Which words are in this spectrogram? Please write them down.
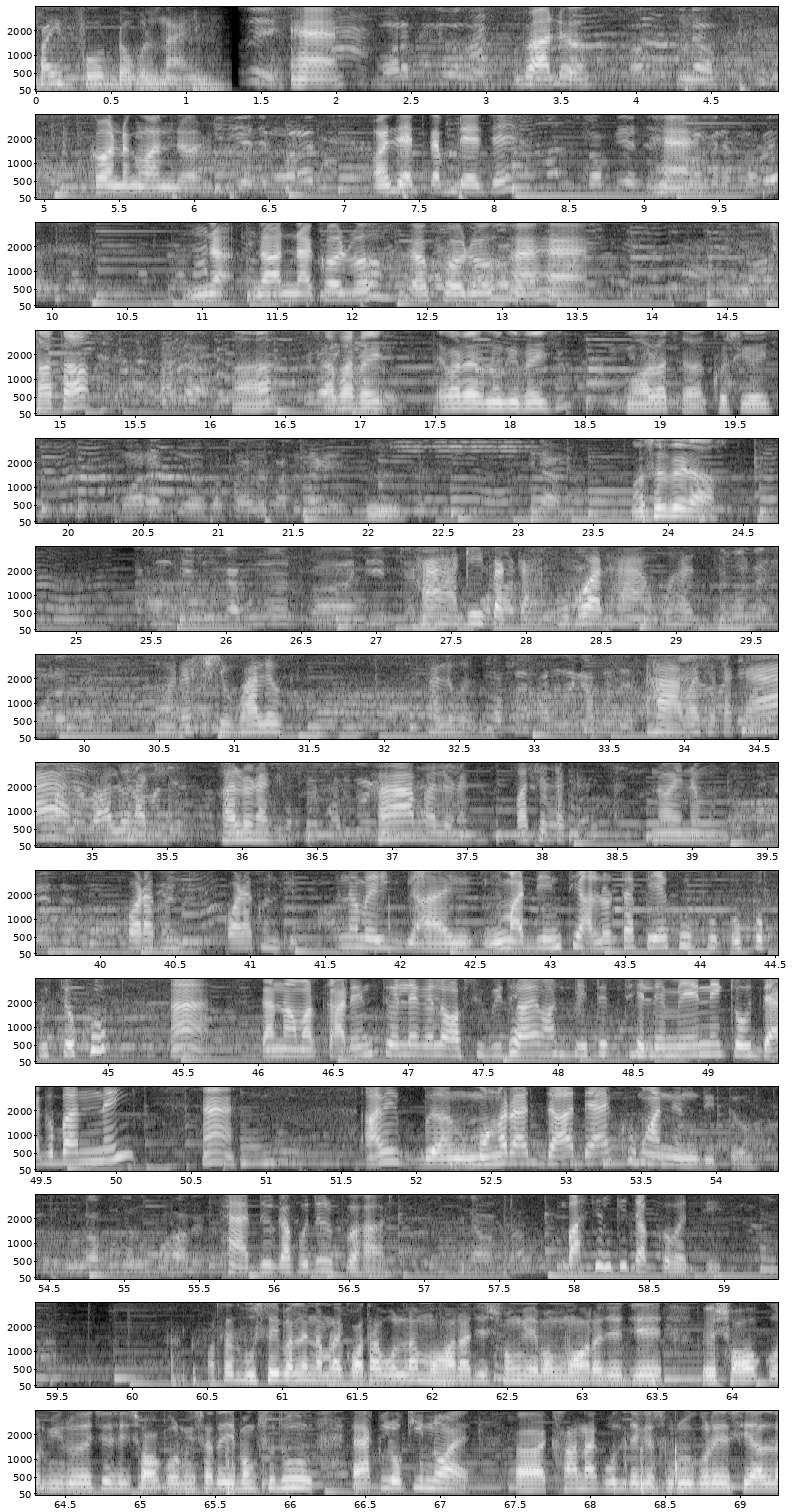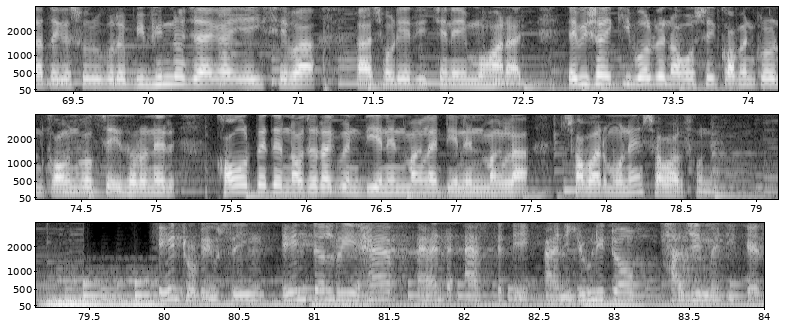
five four double nine হ্যাঁ। ভালো। কনক মন্ডল। ওদের দিয়েছে। হ্যাঁ। না রান্না করব করব হ্যাঁ হ্যাঁ। ছাতা হ্যাঁ ছাতা পেয়েছি। এবারে লুঙ্গি পেয়েছি। মহারাজ হ্যাঁ, খুশি হয়েছি। মহারাজ সবসময় পাশে থাকে। হুম। মসুর বেড়া। গিফট হ্যাঁ গিফট একটা উপহার হ্যাঁ উপহার। বলবেন মহারাজকে মহারাজ? কি ভালো ভালো হ্যাঁ পাশে থাকে। হ্যাঁ ভালো নাকি ভালো থাকে? হ্যাঁ ভালো নাকি পাশে থাকে। নয় না পেয়েছেন? কড়াখুন্তি কড়াখুন্তি। না এই ইমার্জেন্সি আলোটা পেয়ে খুব উপকৃত খুব হ্যাঁ। কেন আমার কারেন্ট চলে গেলে অসুবিধা হয় আমার পেটের ছেলে মেয়ে নেই কেউ দেখবার নেই হ্যাঁ। আমি মহারাজ যা দেয় খুব আনন্দিত। হ্যাঁ দুর্গাপুজোর উপহার। বাসন্তী চক্রবর্তী। অর্থাৎ বুঝতেই পারলেন আমরা কথা বললাম মহারাজের সঙ্গে এবং মহারাজের যে সহকর্মী রয়েছে সেই সহকর্মীর সাথে এবং শুধু এক লোকই নয় খানাকুল থেকে শুরু করে শিয়ালদা থেকে শুরু করে বিভিন্ন জায়গায় এই সেবা ছড়িয়ে দিচ্ছেন এই মহারাজ। এ বিষয়ে কি বলবেন? অবশ্যই কমেন্ট করুন কমেন্ট বক্সে এই ধরনের খবর পেতে নজর রাখবেন ডিএনএন বাংলা ডিএনএন বাংলা সবার মনে সবার ফোনে। Introducing Dental Rehab and Aesthetic and Unit of Haji Medical.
